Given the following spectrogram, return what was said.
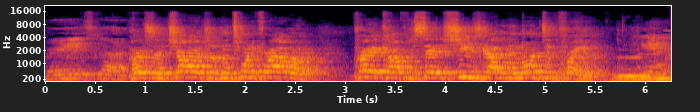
Praise God. Person in charge of the 24 hour prayer conference says she's got an anointed prayer. Yeah.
